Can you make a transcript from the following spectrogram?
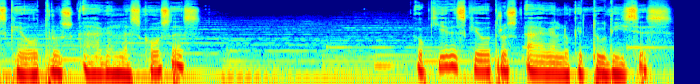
Permites que otros hagan las cosas? ¿O quieres que otros hagan lo que tú dices?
